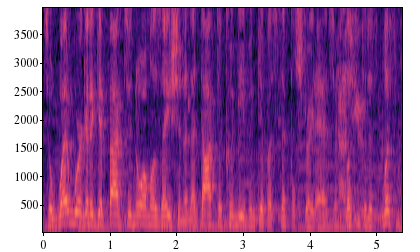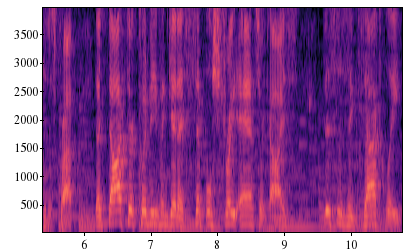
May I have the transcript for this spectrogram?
to when we're going to get back to normalization. And the doctor couldn't even give a simple straight answer. listen to this. Listen to this crap. The doctor couldn't even get a simple straight answer, guys. This is exactly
